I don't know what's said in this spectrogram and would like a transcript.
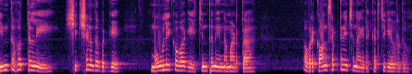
ಇಂಥ ಹೊತ್ತಲ್ಲಿ ಶಿಕ್ಷಣದ ಬಗ್ಗೆ ಮೌಲಿಕವಾಗಿ ಚಿಂತನೆಯನ್ನು ಮಾಡ್ತಾ ಅವರ ಕಾನ್ಸೆಪ್ಟೇ ಚೆನ್ನಾಗಿದೆ ಖರ್ಚಿಗೆ ಅವ್ರದ್ದು.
